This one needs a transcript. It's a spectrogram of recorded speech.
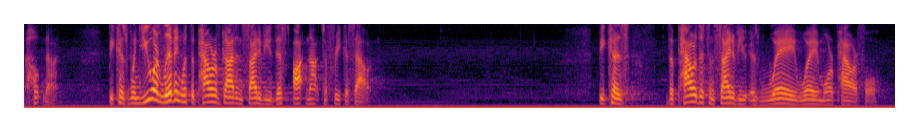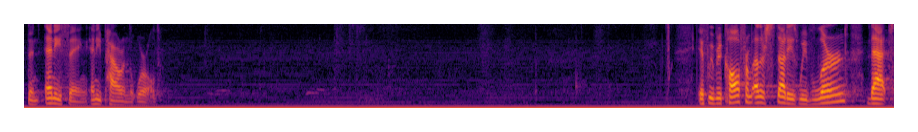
I hope not. Because when you are living with the power of God inside of you, this ought not to freak us out. Because the power that's inside of you is way, way more powerful than anything, any power in the world. If we recall from other studies, we've learned that,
